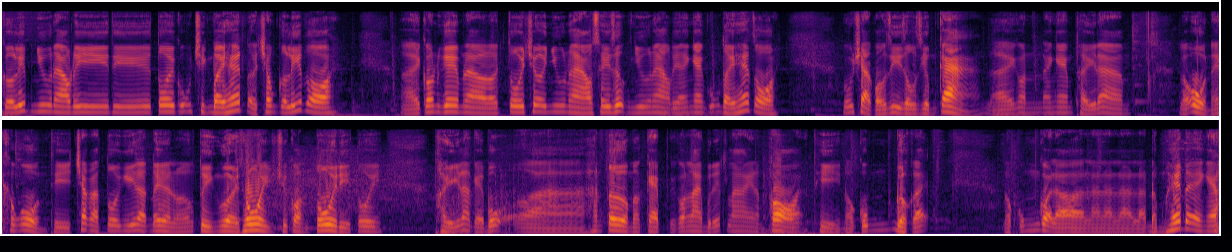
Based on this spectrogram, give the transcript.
Clip như nào đi thì tôi cũng trình bày hết ở trong clip rồi. Đấy con game nào tôi chơi như nào, xây dựng như nào thì anh em cũng thấy hết rồi. Cũng chả có gì giấu giếm cả. Đấy còn anh em thấy là nó ổn hay không ổn thì chắc là tôi nghĩ là đây là nó tùy người thôi. Chứ còn tôi thì tôi thấy là cái bộ uh, Hunter mà kẹp cái con line Bloodline làm cò ấy thì nó cũng được đấy nó cũng gọi là là là là, là đấm hết đấy anh em.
